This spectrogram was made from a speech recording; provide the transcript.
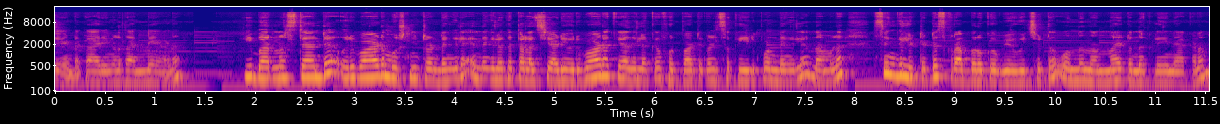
ചെയ്യേണ്ട കാര്യങ്ങൾ തന്നെയാണ്. ഈ ബർണർ സ്റ്റാൻഡ് ഒരുപാട് മുഷിഞ്ഞിട്ടുണ്ടെങ്കിൽ എന്തെങ്കിലുമൊക്കെ തിളച്ചിയാടി ഒരുപാടൊക്കെ അതിലൊക്കെ ഫുഡ് പാർട്ടിക്കിൾസ് ഒക്കെ ഇരിപ്പുണ്ടെങ്കിൽ നമ്മൾ സിങ്കിലിട്ടിട്ട് സ്ക്രബ്ബറൊക്കെ ഉപയോഗിച്ചിട്ട് ഒന്ന് നന്നായിട്ടൊന്ന് ക്ലീൻ ആക്കണം.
